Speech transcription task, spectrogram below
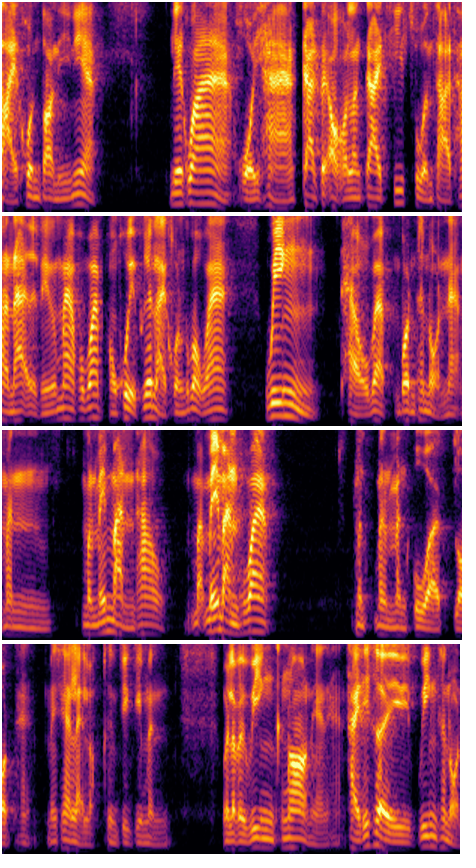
หลายคนตอนนี้เนี่ยเรียกว่าโหยหาการไปออกกำลังกายที่สวนสาธารณะอะไรนี้มากๆเพราะว่าผมคุยกับเพื่อนหลายคนก็บอกว่า วิ่งแถวแบบบนถนนน่ะมันมันไม่มันเท่า ไม่มันเพราะว่า มันมันมันกลัวรถฮะไม่ใช่อะไรหรอกคือจริง ๆ มันเวลาไปวิ่งข้างนอกเนี่ยนะฮะใครที่เคยวิ่งถนน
